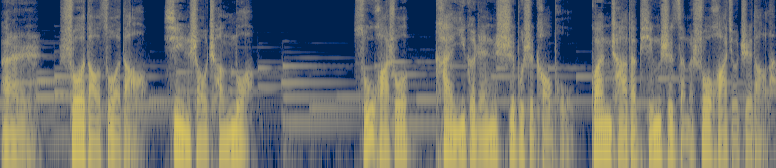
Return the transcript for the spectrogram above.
二说到做到，信守承诺。俗话说，看一个人是不是靠谱，观察他平时怎么说话就知道了。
